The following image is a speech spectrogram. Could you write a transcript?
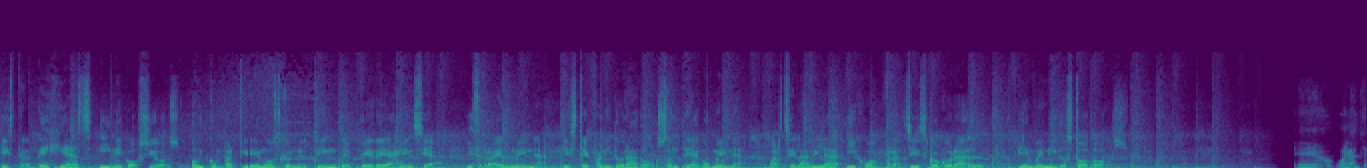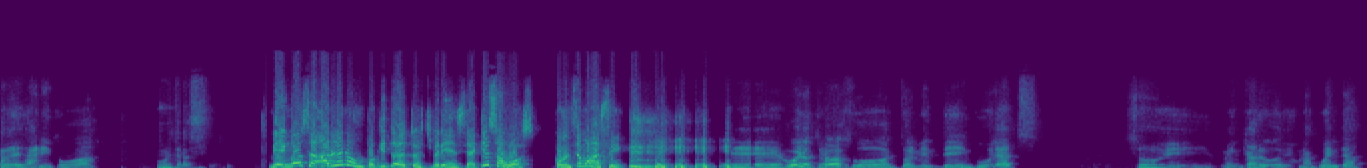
estrategias y negocios. Hoy compartiremos con el team de PD Agencia, Israel Mena, Stephanie Dorado, Santiago Mena, Marcel Ávila y Juan Francisco Coral. Bienvenidos todos. Eh, buenas tardes, Dani, ¿cómo va? ¿Cómo estás? Bien, Gonza, háblanos un poquito de tu experiencia. ¿Quién sos vos? Comencemos así. Eh, bueno, trabajo actualmente en Google Ads. Soy, me encargo de una cuenta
